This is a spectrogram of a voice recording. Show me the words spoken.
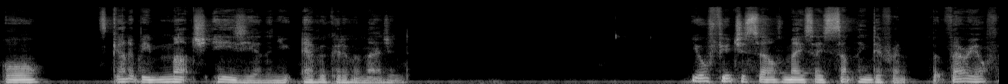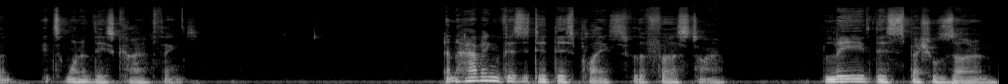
or it's going to be much easier than you ever could have imagined. Your future self may say something different, but very often it's one of these kind of things. And having visited this place for the first time, leave this special zone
